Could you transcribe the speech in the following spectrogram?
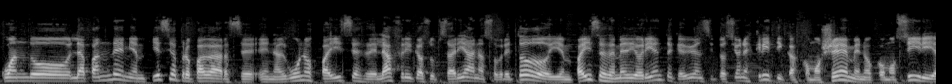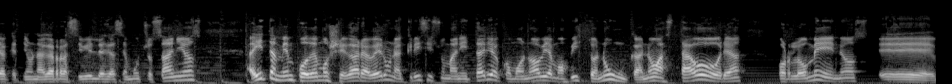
Cuando la pandemia empiece a propagarse en algunos países del África subsahariana, sobre todo, y en países de Medio Oriente que viven situaciones críticas, como Yemen o como Siria, que tiene una guerra civil desde hace muchos años, ahí también podemos llegar a ver una crisis humanitaria como no habíamos visto nunca, ¿no? Hasta ahora por lo menos, eh,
